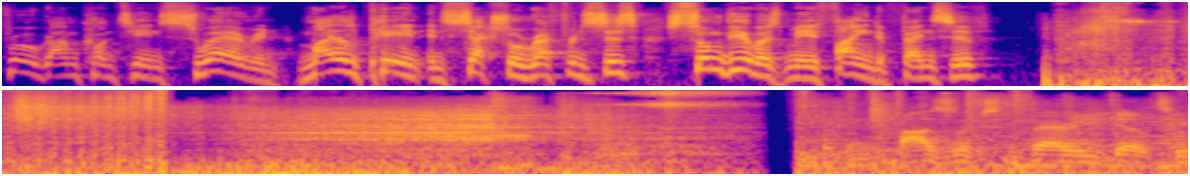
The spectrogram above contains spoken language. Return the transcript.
programme contains swearing, mild pain, and sexual references some viewers may find offensive. Baz looks very guilty.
